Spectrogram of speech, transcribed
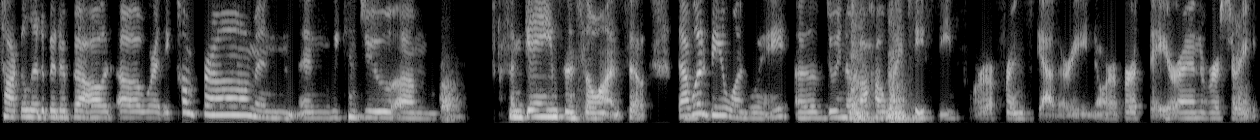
talk a little bit about uh, where they come from, and and we can do um, some games and so on. So that would be one way of doing a Baja wine tasting for a friend's gathering or a birthday or anniversary.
